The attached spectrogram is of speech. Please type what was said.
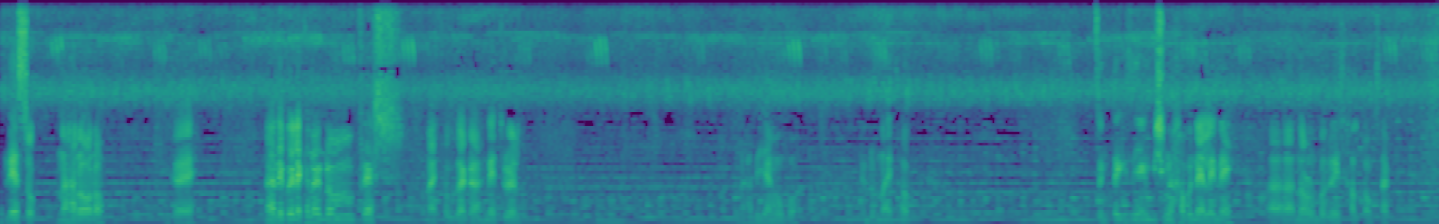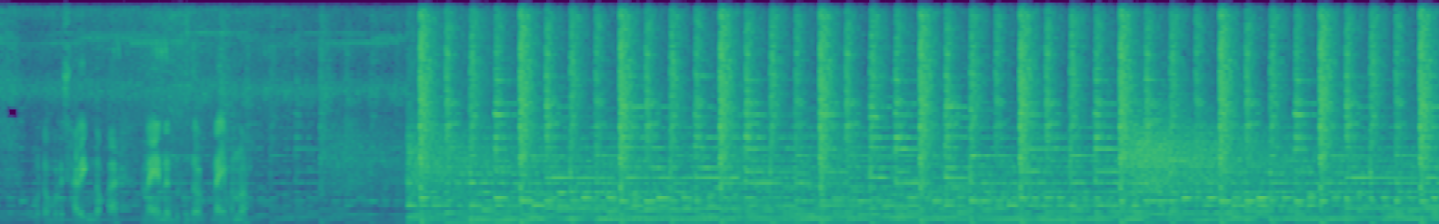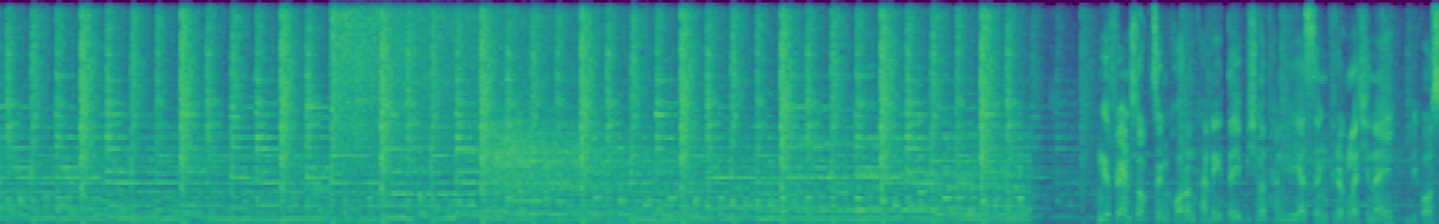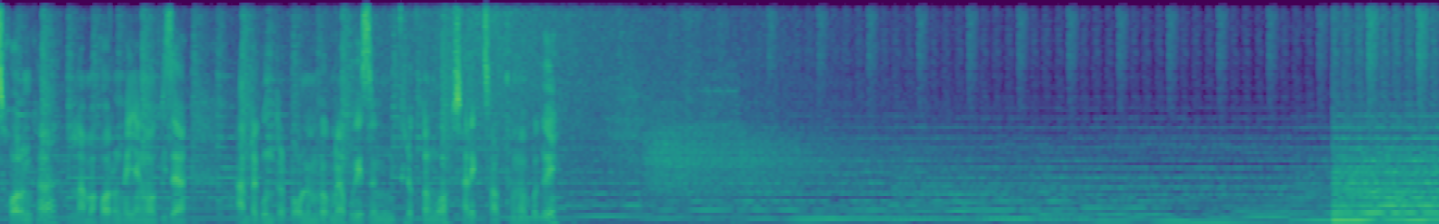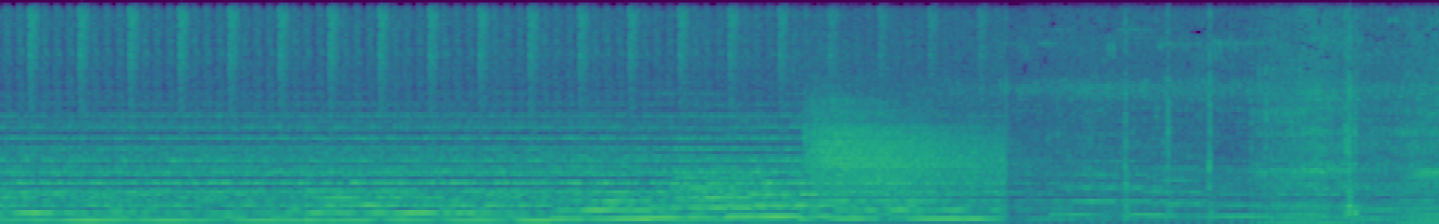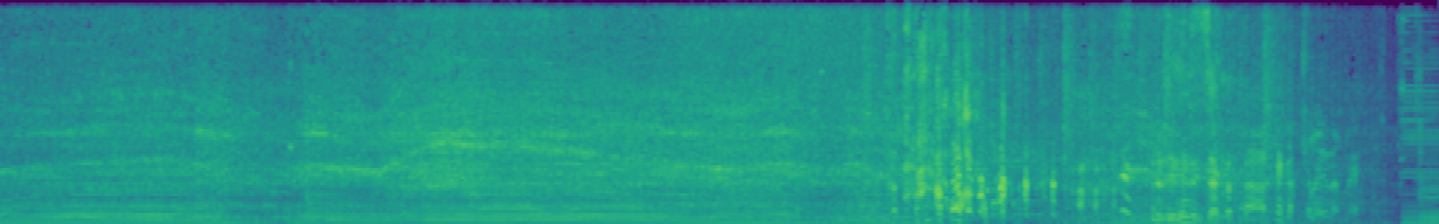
ৰেচক নাহাৰ আৰু নাহাৰে বেলেগখন একদম fresh samung khai bro sambar nawo watir wa khangkai borok satung lo kisa resok naharo ro kai Nah, di belakang Thanglia jeng phirok laisinai because horong kha lama horong kha yango kisa andra gundra problem rok na pagi jeng phirok tongo sarik chap thangma bagai Terus ini dicek. Namanya.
